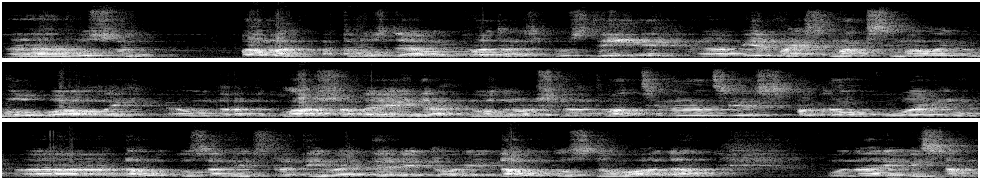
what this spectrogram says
Mūsu pamata uzdevumi, protams, būs divi. Pirmais - maksimāli globāli un tāda plaša veida nodrošināt vakcinācijas pakalpojumu Daugopils administratīvai teritorijai, Daugopils novādām un arī visām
